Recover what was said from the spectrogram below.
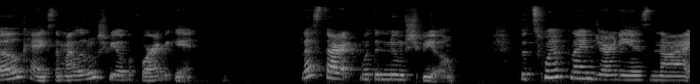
Okay, so my little spiel before I begin. Let's start with the new spiel. The twin flame journey is not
